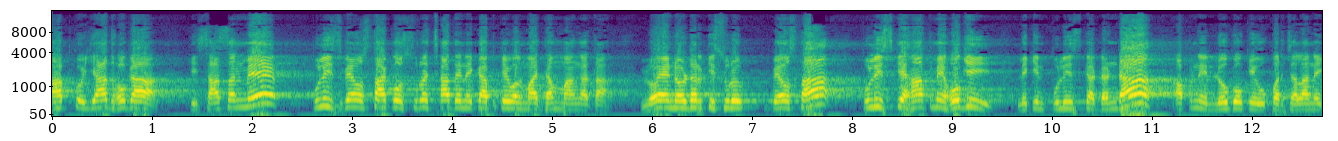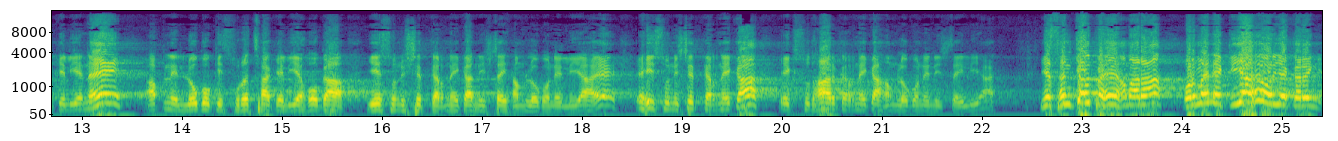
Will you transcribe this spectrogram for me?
आपको याद होगा कि शासन में पुलिस व्यवस्था को सुरक्षा देने का केवल माध्यम मांगा था। लॉ एंड ऑर्डर की व्यवस्था पुलिस के हाथ में होगी। लेकिन पुलिस का डंडा अपने लोगों के ऊपर चलाने के लिए नहीं, अपने लोगों की सुरक्षा के लिए होगा। ये सुनिश्चित करने का निश्चय हम लोगों ने लिया है। यही सुनिश्चित करने का, एक सुधार करने का हम लोगों ने निश्चय लिया है। यह संकल्प है हमारा, और मैंने किया है और यह करेंगे।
